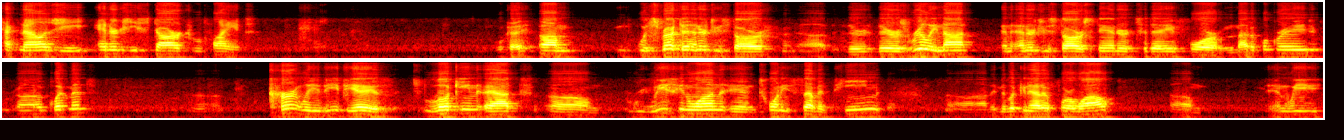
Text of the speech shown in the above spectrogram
technology Energy Star compliant? Okay. Um, with respect to Energy Star, uh, there, there's really not an Energy Star standard today for medical grade uh, equipment currently the EPA is looking at um, releasing one in 2017. Uh, they've been looking at it for a while. Um, and we,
